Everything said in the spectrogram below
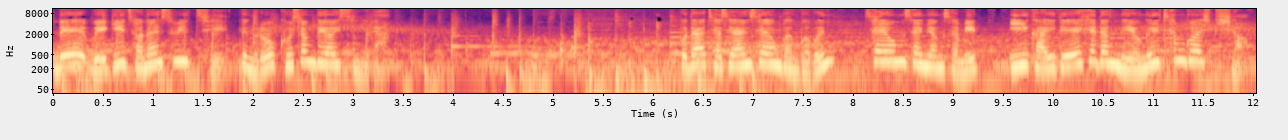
내 외기 전환 스위치 등으로 구성되어 있습니다. 보다 자세한 사용 방법은 사용 설명서 및 이 가이드의 해당 내용을 참고하십시오.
